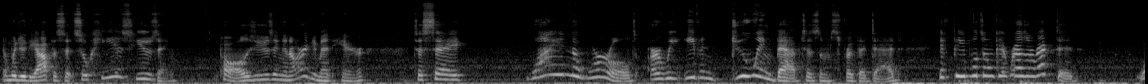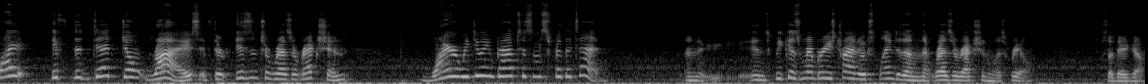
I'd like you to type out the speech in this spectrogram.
and we do the opposite. So he is using, Paul is using an argument here to say, why in the world are we even doing baptisms for the dead if people don't get resurrected? Why, if the dead don't rise, if there isn't a resurrection, why are we doing baptisms for the dead? And, and because remember, he's trying to explain to them that resurrection was real. So there you go.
